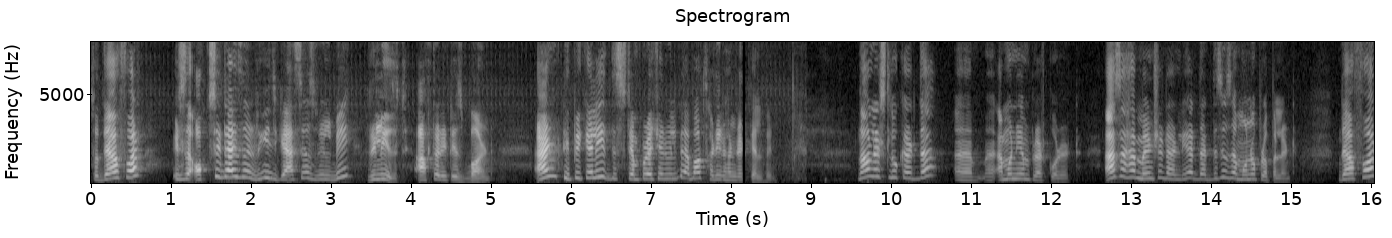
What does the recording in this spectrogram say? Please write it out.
So, therefore, it is the oxidizer rich gases will be released after it is burned and typically this temperature will be about 1300 Kelvin. Now, let us look at the uh, ammonium perchlorate. As I have mentioned earlier that this is a monopropellant. Therefore,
